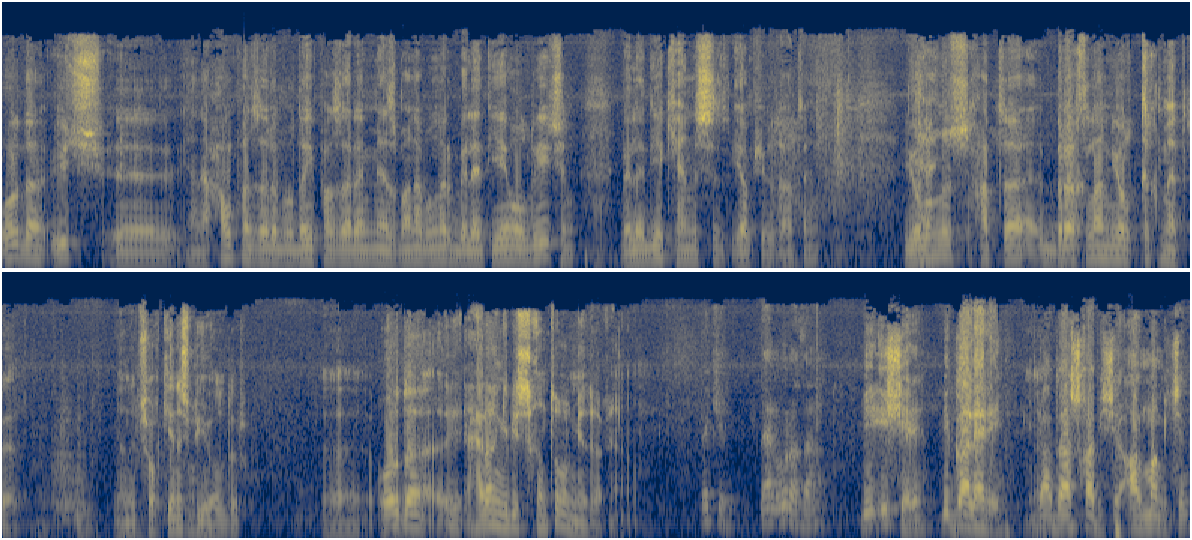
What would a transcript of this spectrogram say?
orada üç e, yani hal pazarı, buğday pazarı, mezbana bunlar belediye olduğu için belediye kendisi yapıyor zaten. Yolumuz hatta bırakılan yol 40 metre. Yani çok geniş bir yoldur. E, orada e, herhangi bir sıkıntı olmayacak yani. Peki ben orada bir iş yeri, bir galeri ya başka bir şey almam için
